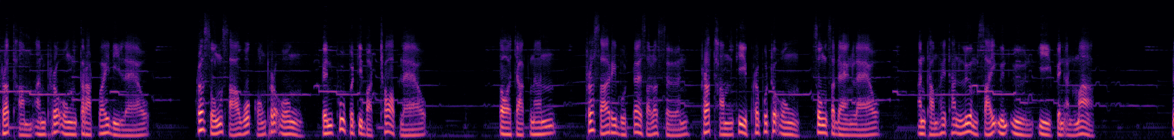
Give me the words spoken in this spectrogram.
พระธรรมอันพระองค์ตรัสไว้ดีแล้ว พระสงฆ์สาวกของพระองค์เป็นผู้ปฏิบัติชอบแล้ว ต่อจากนั้น พระสารีบุตรได้สรรเสริญพระธรรมที่พระพุทธองค์ทรงแสดงแล้ว อันทำให้ท่านเลื่อมใสอื่นๆ อีกเป็นอันมาก ใน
